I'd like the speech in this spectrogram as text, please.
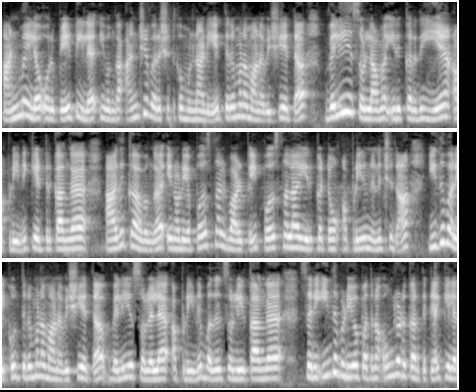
அண்மையில ஒரு பேட்டியில இவங்க அஞ்சு வருஷத்துக்கு முன்னாடியே திருமணமான விஷயத்த வெளியே சொல்லாம இருக்கிறது ஏன் அப்படின்னு கேட்டிருக்காங்க. அதுக்கு அவங்க என்னுடைய பர்சனல் வாழ்க்கை பர்சனலா இருக்கட்டும் அப்படின்னு நினைச்சுதான் இது வரைக்கும் திருமணமான விஷயத்த வெளியே சொல்லல அப்படின்னு பதில் சொல்லியிருக்காங்க. சரி இந்த வீடியோ பார்த்தினா உங்களோட கருத்துக்களை கீழே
